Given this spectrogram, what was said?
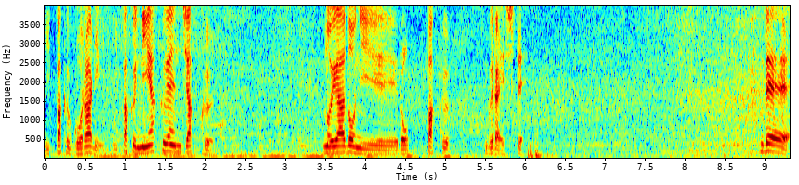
1泊5ラリー1泊200円弱。の宿に6泊ぐらいして。で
